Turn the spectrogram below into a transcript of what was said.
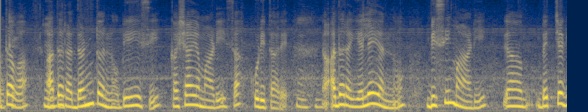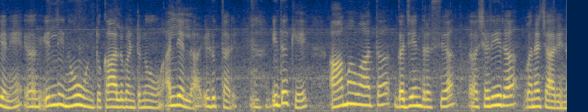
ಅಥವಾ ಅದರ ದಂಟನ್ನು ಬೇಯಿಸಿ ಕಷಾಯ ಮಾಡಿ ಸಹ ಕುಡಿತಾರೆ. ಅದರ ಎಲೆಯನ್ನು ಬಿಸಿ ಮಾಡಿ ಬೆಚ್ಚಗೆನೆ ಎಲ್ಲಿ ನೋವುಂಟು ಕಾಲು ಗಂಟು ನೋವು ಅಲ್ಲೆಲ್ಲ ಇಡುತ್ತಾರೆ. ಇದಕ್ಕೆ ಆಮವಾತ ಗಜೇಂದ್ರಸ್ಯ ಶರೀರ ವನಚಾರಿಣ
